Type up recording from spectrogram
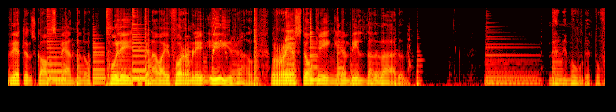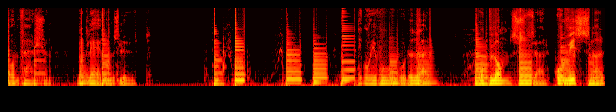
vetenskapsmännen och politikerna var i formlig yra och reste omkring i den bildade världen. Men med mordet på von Fersen var glädjen slut. Det går i vågor det där och blomstrar och vissnar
